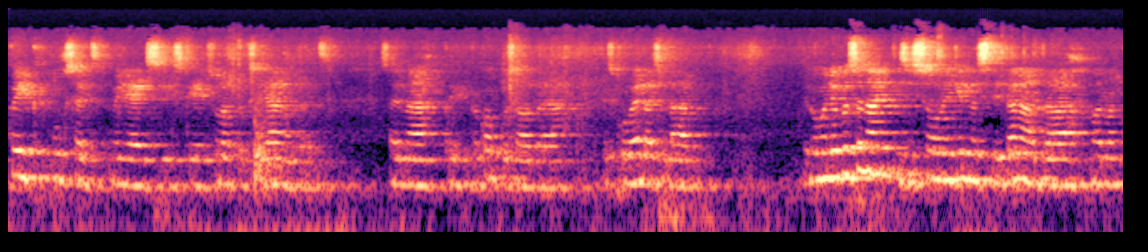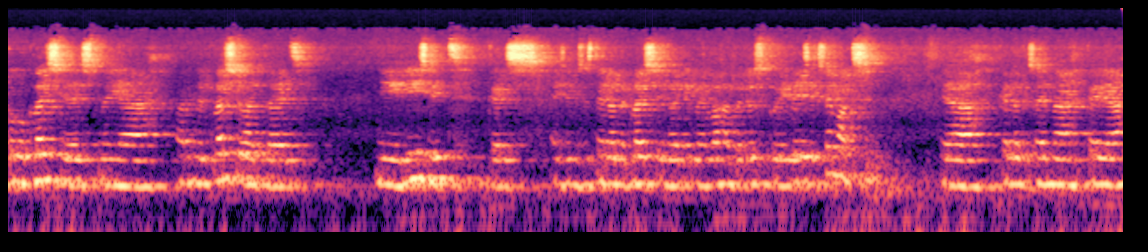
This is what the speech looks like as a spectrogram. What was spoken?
kõik uksed meie ees siiski sulatuks ei jäänud, et saime kõik ka kokku saada ja kes kuhu edasi läheb ja kui mul juba sõna anti, siis soovin kindlasti tänada, ma arvan, kogu klassi eest meie armsaid klassijuhatajaid, nii Liisit, kes esimesest neljanda klassini oli meil vahepeal justkui teiseks emaks ja kellega saime käia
